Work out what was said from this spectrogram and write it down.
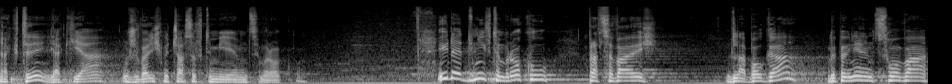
Jak ty, jak ja używaliśmy czasu w tym mijającym roku? Ile dni w tym roku pracowałeś dla Boga, wypełniając słowa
